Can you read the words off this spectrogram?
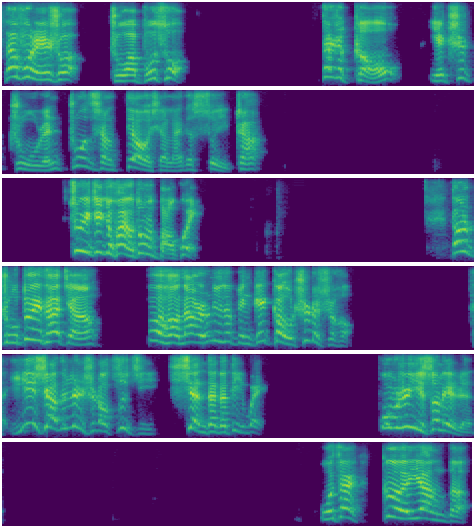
那妇人说：“主啊，不错，但是狗也吃主人桌子上掉下来的碎渣。注意这句话有多么宝贵。当主对他讲不好拿儿女的饼给狗吃的时候，他一下子认识到自己现在的地位。我不是以色列人，我在各样的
